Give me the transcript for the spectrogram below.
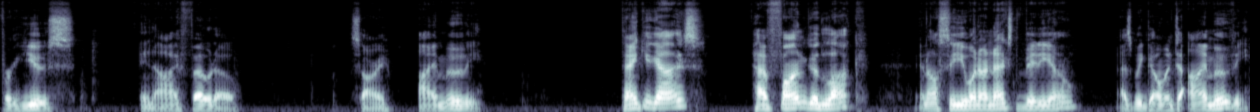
for use in iPhoto. Sorry, iMovie. Thank you guys. Have fun, good luck, and I'll see you in our next video as we go into iMovie.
